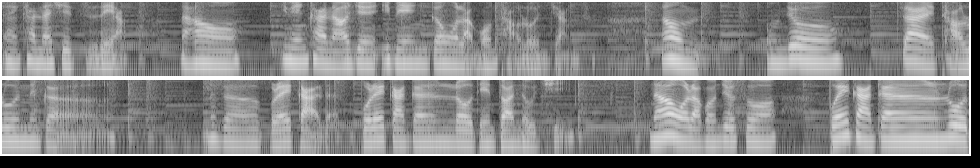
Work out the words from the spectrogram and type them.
嗯，看那些资料，然后一边看，然后就一边跟我老公讨论这样子，然后我们我们就在讨论那个那个 Brega 的 Brega 跟漏电断路器，然后我老公就说 Brega 跟漏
